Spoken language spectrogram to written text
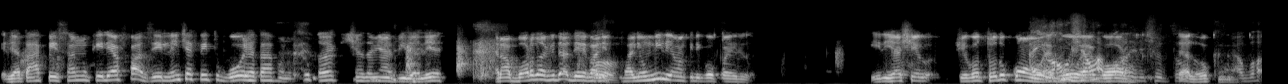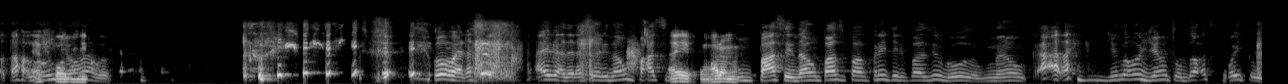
Ele já tava pensando no que ele ia fazer. Ele nem tinha feito gol, ele já tava falando, puta, olha que chance da minha vida ali. Era a bola da vida dele, valia, Ô. valia um milhão aquele gol pra ele. Ele já chegou, chegou todo como? Aí, é gol, é bola, agora. Você é louco, mano. A bola tava É longeão, foda, né? louco. Ô, era só... Aí, viado, era só ele dar um passe. Aí, para, mano. Um passe, ele dá um passo pra frente, ele fazia o gol. Não, caralho, de longeão, todo foi, tudo.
